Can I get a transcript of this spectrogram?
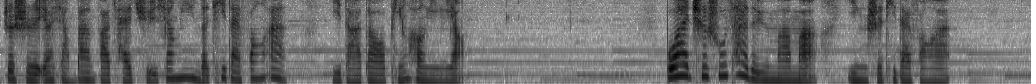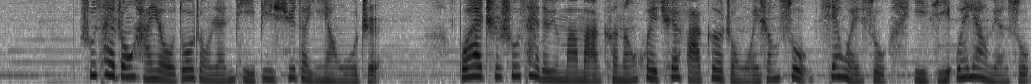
这时要想办法采取相应的替代方案，以达到平衡营养。不爱吃蔬菜的孕妈妈，饮食替代方案：蔬菜中含有多种人体必需的营养物质，不爱吃蔬菜的孕妈妈可能会缺乏各种维生素、纤维素以及微量元素。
